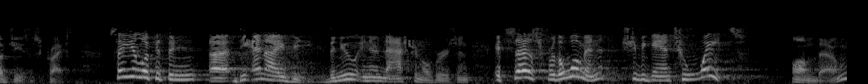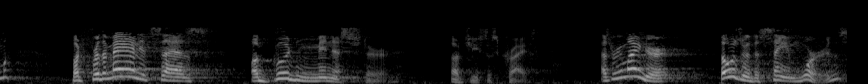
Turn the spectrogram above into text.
of Jesus Christ. Say you look at the, uh, the NIV, the New International Version. It says, For the woman, she began to wait on them. But for the man, it says, a good minister of Jesus Christ. As a reminder, those are the same words,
